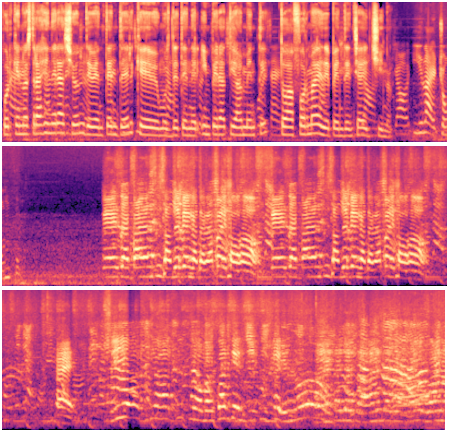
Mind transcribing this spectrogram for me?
Porque nuestra generación debe entender que debemos detener imperativamente toda forma de dependencia de China. 我们关键机部队，来大家早安，大家好，安啊，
